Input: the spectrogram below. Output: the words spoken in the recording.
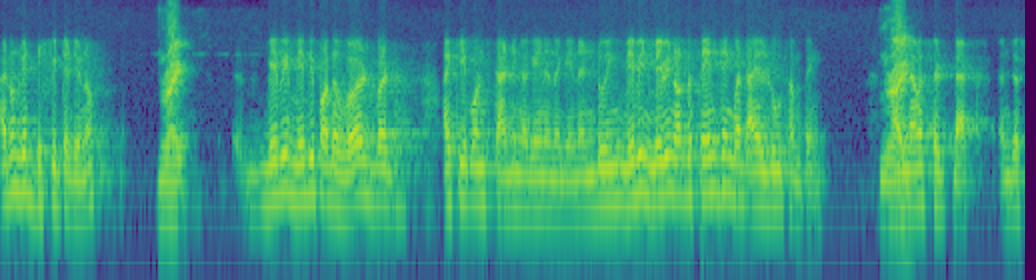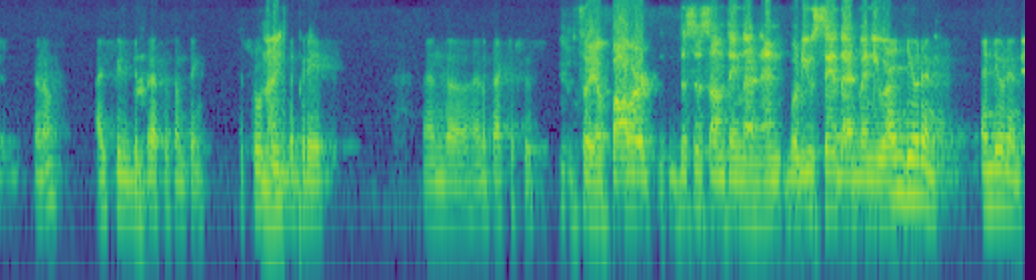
I don't get defeated, you know. Right. Maybe maybe for the world, but I keep on standing again and again and doing maybe maybe not the same thing, but I'll do something. Right. I'll never sit back and just you know I'll feel hmm. depressed or something. It's totally nice. the grace and the and the practices. So your power. This is something that and would you say that when you are endurance, endurance,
